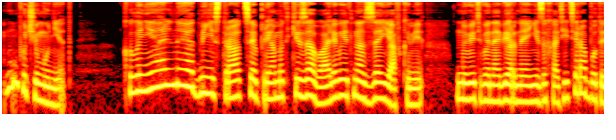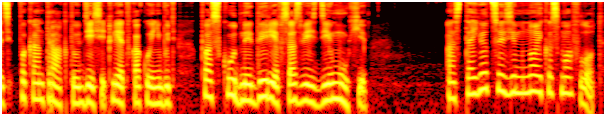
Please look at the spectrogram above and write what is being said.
Ну, почему нет? Колониальная администрация прямо-таки заваливает нас заявками — но ведь вы, наверное, не захотите работать по контракту 10 лет в какой-нибудь паскудной дыре в созвездии Мухи. Остается земной космофлот.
